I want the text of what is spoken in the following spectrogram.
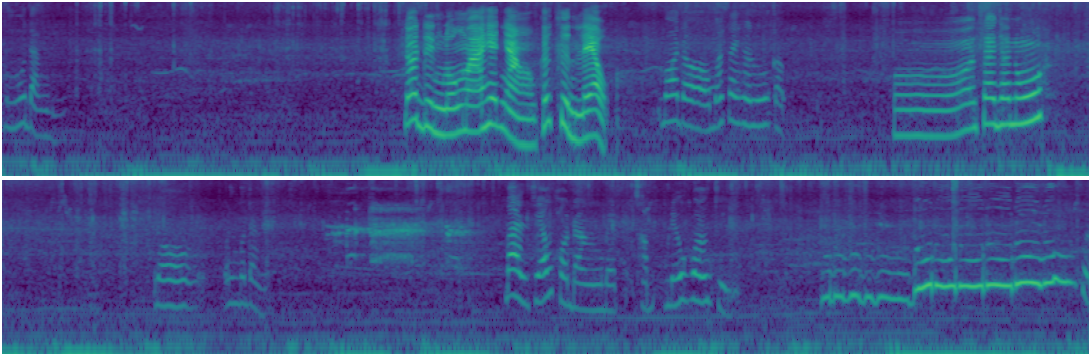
หูดังดี แล้วดึงลงมาเฮ็ดหยังก็ขึ้นแล้วบ่ดอกมาใส่ธนูกับโอ้ใส่ธนูดอกมันบ่ดัง บ้านเสียงเขาดังแบบสับเร็วกว่าจริงดูดูดูดูดูดูดูดูดูดูดู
